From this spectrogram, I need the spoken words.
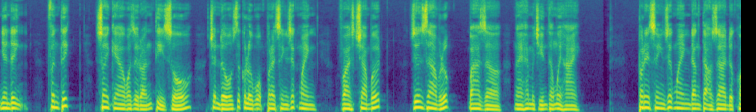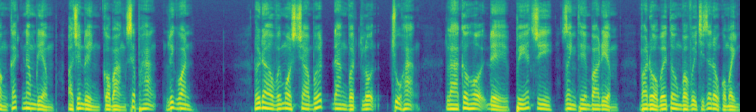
Nhận định, phân tích, soi kèo và dự đoán tỷ số trận đấu giữa câu lạc bộ Paris Saint-Germain và Strasbourg diễn ra vào lúc 3 giờ ngày 29 tháng 12. Paris Saint-Germain đang tạo ra được khoảng cách 5 điểm ở trên đỉnh của bảng xếp hạng Ligue 1. Đối đầu với một Strasbourg đang vật lộn trụ hạng là cơ hội để PSG giành thêm 3 điểm và đổ bê tông vào vị trí dẫn đầu của mình.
